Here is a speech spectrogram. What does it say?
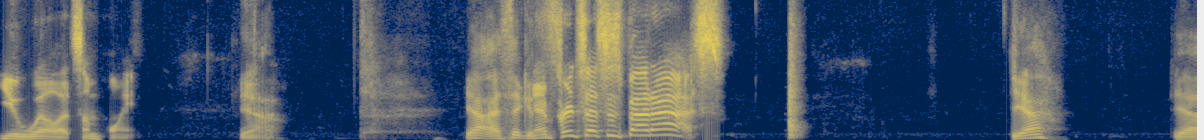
You will at some point. Yeah. Yeah, I think And it's Princess is badass. yeah. Yeah,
